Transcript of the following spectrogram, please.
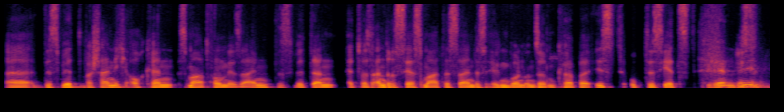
Äh, das wird wahrscheinlich auch kein Smartphone mehr sein. Das wird dann etwas anderes sehr Smartes sein, das irgendwo in unserem Körper ist. Ob das jetzt. Wir werden sehen.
